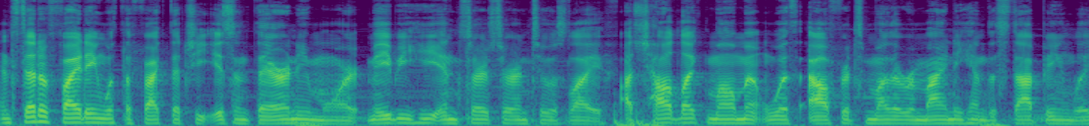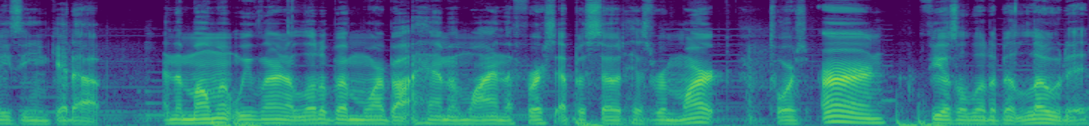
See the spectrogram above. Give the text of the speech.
Instead of fighting with the fact that she isn't there anymore, maybe he inserts her into his life. A childlike moment with Alfred's mother reminding him to stop being lazy and get up and the moment we learn a little bit more about him and why in the first episode his remark towards Earn feels a little bit loaded.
